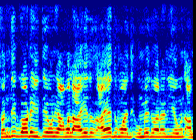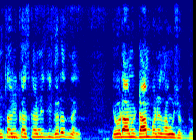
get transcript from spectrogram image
संदीप गावडे इथे येऊन आम्हाला आयात आयात उमेदवारांनी येऊन आमचा विकास करण्याची गरज नाही एवढं आम्ही ठामपणे सांगू शकतो.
